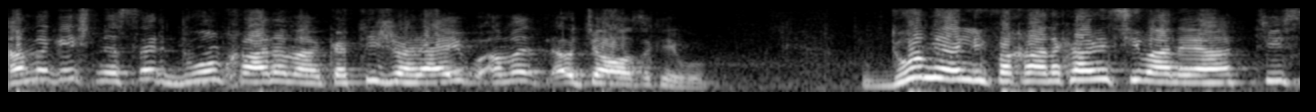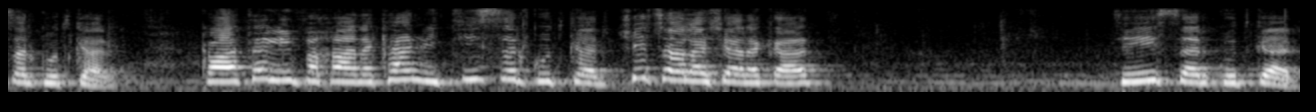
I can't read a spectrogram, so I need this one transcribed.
ئەمە گەیشتە سەر دووەم خانەمان کە تی ژەهرایی بوو ئەمە ئەو جیاوازەکەی بوو دومیان لیفەخانەکانی چیمانەیە تی سەرکوت کرد کاتە لیفەخانەکانی تی سەرکوت کرد چێ چالاشیانەکات تی سەرکوت کرد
